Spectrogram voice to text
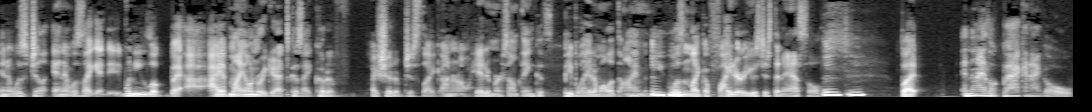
And it was just, and it was like, it, when you look back, I have my own regrets because I could have, I should have just like, I don't know, hit him or something because people hit him all the time. And Mhm. he wasn't like a fighter. He was just an asshole. mm-hmm. But, and then I look back and I go,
